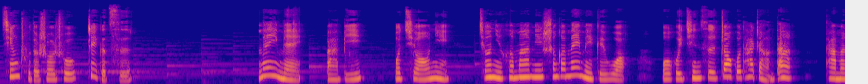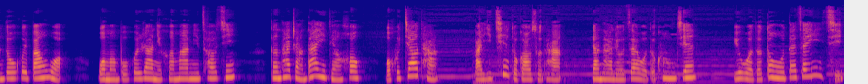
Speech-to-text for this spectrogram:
清楚地说出这个词：“妹妹。”爸比，我求你，求你和妈咪生个妹妹给我，我会亲自照顾她长大，他们都会帮我，我们不会让你和妈咪操心。等她长大一点后，我会教她，把一切都告诉她，让她留在我的空间，与我的动物待在一起。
